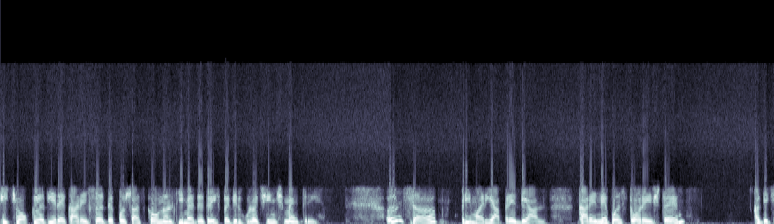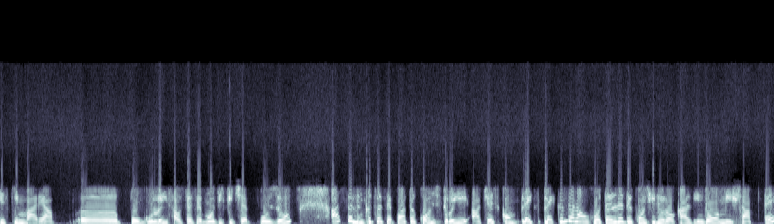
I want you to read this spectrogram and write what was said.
nici o clădire care să depășească o înălțime de 13,5 metri. Însă, primăria Predeal, care ne păstorește, a decis schimbarea uh, pugului sau să se modifice puzul, astfel încât să se poată construi acest complex, plecând de la o hotărâre de Consiliu Local din 2007,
